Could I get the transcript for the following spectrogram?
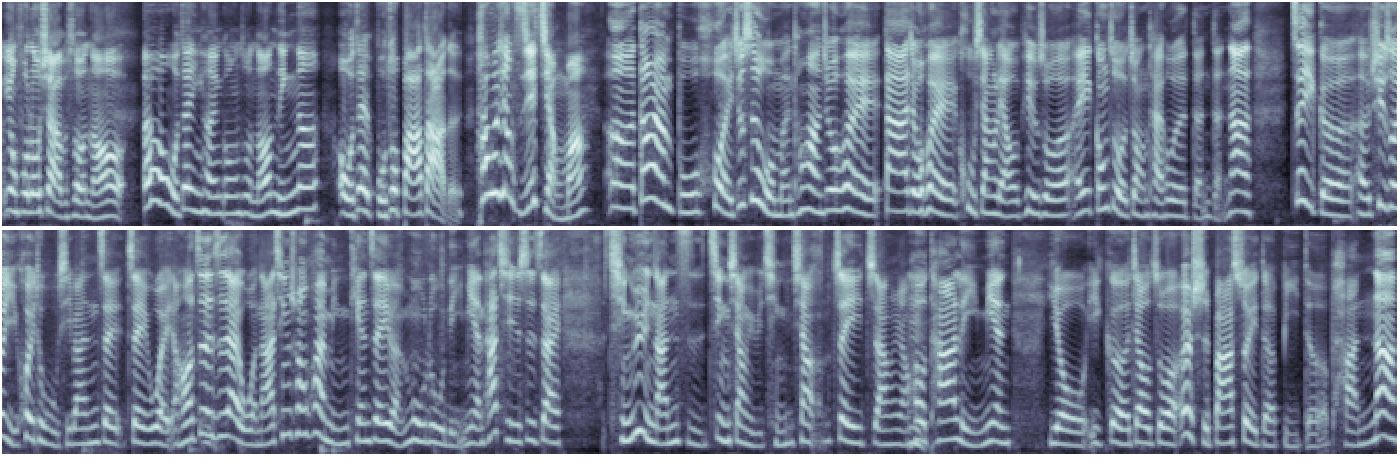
用 Photoshop 的时候，然后哦我在银行工作，然后您呢？哦我在我做八大的，他会这样直接讲吗？呃，当然不会，就是我们通常就会大家就会互相聊，譬如说，哎，工作的状态或者等等。那这个呃，譬如说以绘图补习班这这一位，然后这是在我拿青春换明天这一本目录里面，它其实是在情欲男子镜像与情像这一章，然后它里面有一个叫做二十八岁的彼得潘。那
